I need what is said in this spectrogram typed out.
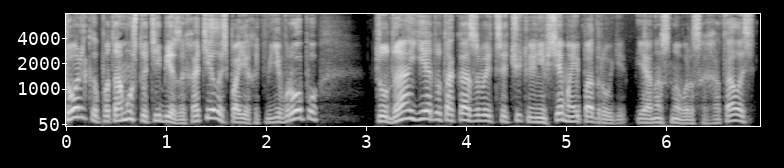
Только потому, что тебе захотелось поехать в Европу, туда едут, оказывается, чуть ли не все мои подруги. И она снова расхохоталась.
